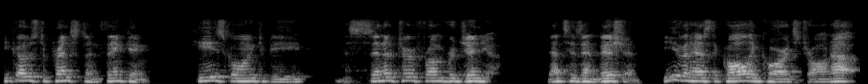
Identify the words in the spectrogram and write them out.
He goes to Princeton thinking he's going to be the senator from Virginia. That's his ambition. He even has the calling cards drawn up.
